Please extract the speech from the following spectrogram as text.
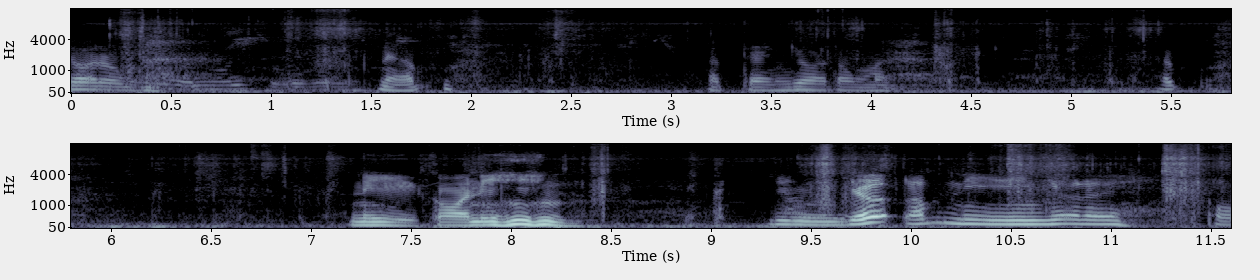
ยอดออกมานะครับครับแทงยอดออกมาครับ นี่กอนี้ยิ่งยิ่งเยอะครับนี่ยิ่งเยอะเลย โอ้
